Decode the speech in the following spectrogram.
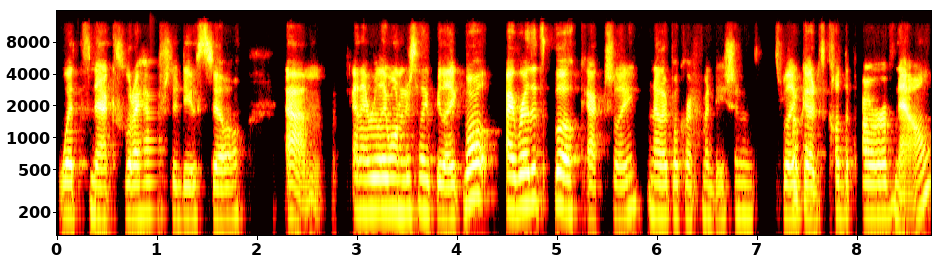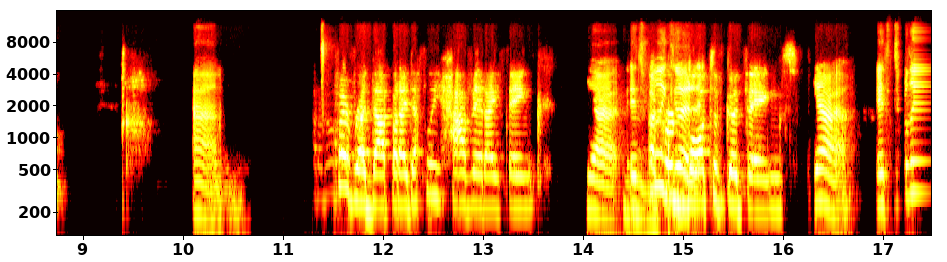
what's next, what I have to do still. Um, and I really wanted to just like be like, well, I read this book actually, another book recommendation. It's really Okay. good. It's called The Power of Now. Um, I don't know if I've read that, but I definitely have it. I think yeah, it's. I've really heard good. lots of good things. Yeah, it's really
